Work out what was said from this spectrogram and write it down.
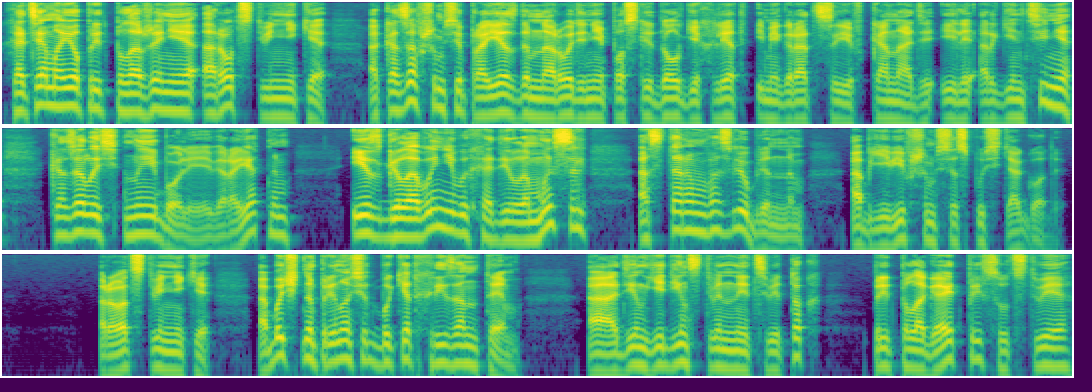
Хотя мое предположение о родственнике, оказавшемся проездом на родине после долгих лет иммиграции в Канаде или Аргентине, казалось наиболее вероятным, из головы не выходила мысль о старом возлюбленном, объявившемся спустя годы. Родственники обычно приносят букет хризантем, а один единственный цветок предполагает присутствие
